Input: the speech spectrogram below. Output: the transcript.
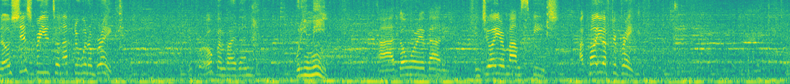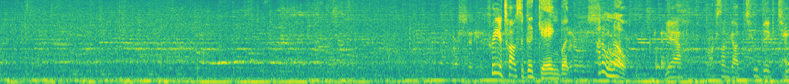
No shifts for you till after winter break. If we're open by then. what do you mean? Ah, don't worry about it. Enjoy your mom's speech. I'll call you after break. Krieger talks a good game, but I don't know. Yeah, Roxxon got too big too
